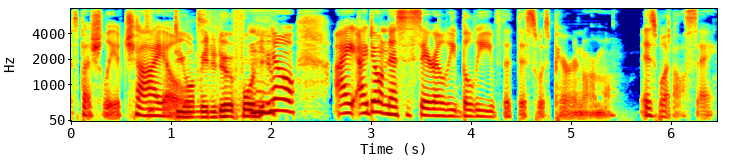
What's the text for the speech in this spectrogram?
especially a child. do you want me to do it for you? No, I, I don't necessarily believe that this was paranormal, is what I'll say.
